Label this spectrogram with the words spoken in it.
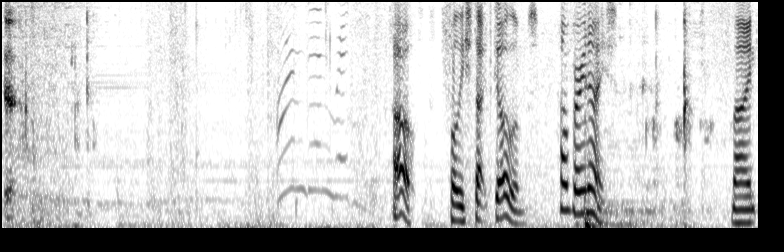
Good. Armed and ready. Oh, fully stacked golems. Oh, very nice. Mine.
